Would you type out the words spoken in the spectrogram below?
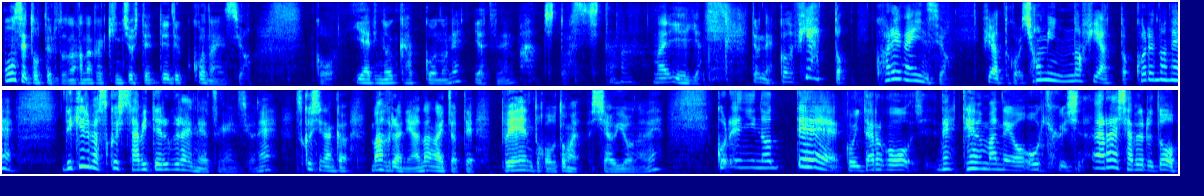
音声取ってるとなかなか緊張して出てこないんですよ。こう槍の格好のねやつね。まあちょっと忘れたな。まあいやいや。でもねこのフィアット。これがいいんですよ。フィアットこう庶民のフィアット。これのねできれば少し錆びてるぐらいのやつがいいんですよね。少しなんかマフラーに穴が開いちゃってブエーンとか音がしちゃうようなね。これに乗ってこうイタリア語ねテーマネを大きくしながら喋ると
